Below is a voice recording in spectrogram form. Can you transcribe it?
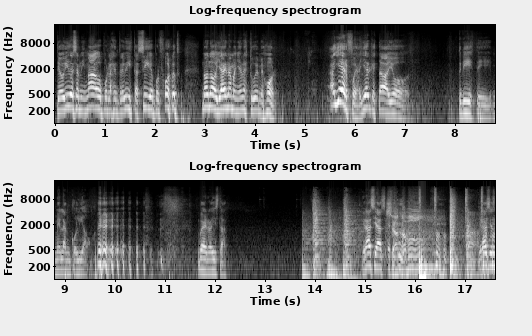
te oí desanimado por las entrevistas. Sigue, por favor. No, no, ya en la mañana estuve mejor. Ayer fue, ayer que estaba yo triste y melancoliado. bueno, ahí está. Gracias. Se acabó. Gracias.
